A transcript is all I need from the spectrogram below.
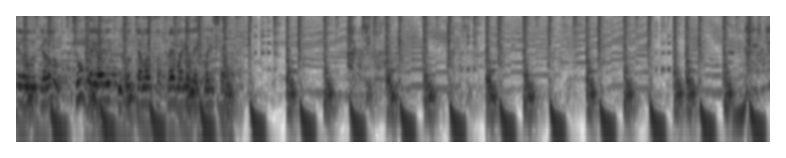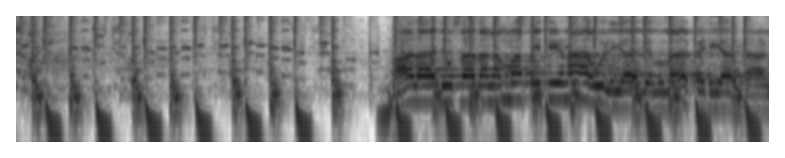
ಗೀತೆಗಳನ್ನು ಕೇಳಲು Shiva Karivali YouTube channel subscribe ಮಾಡಿ ಲೈಕ್ ಮಾಡಿ ಶೇರ್ ಬಹಳ ದಿವಸದ ನಮ್ಮ ಪ್ರೀತಿನ ಉಳಿಯಲಿಲ್ಲ ಕಡಿಯ ತಾಣ.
